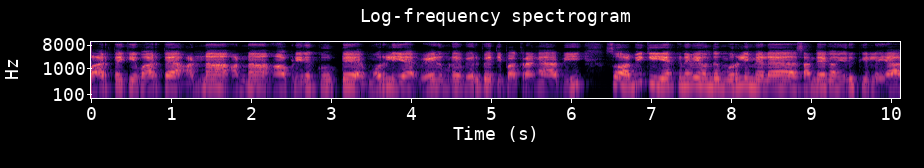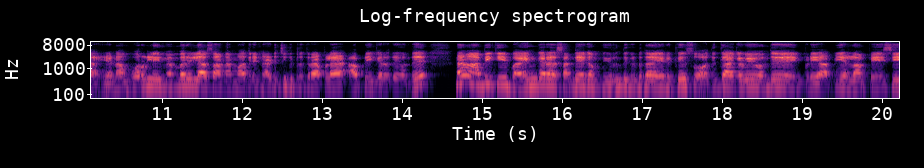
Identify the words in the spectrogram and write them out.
வார்த்தைக்கு வார்த்தை அண்ணா, அண்ணா அப்படின்னு கூப்பிட்டு முரளியை வேணும்னே வெறுப்பேற்றி பார்க்குறாங்க அபி. ஸோ அபிக்கு ஏற்கனவே வந்து முரளி மேலே சந்தேகம் இருக்கு இல்லையா? ஏன்னா முரளி மெமரி லாஸ் ஆன மாதிரி நடிச்சுக்கிட்டு இருக்கிறாப்ல அப்படிங்கிறது வந்து நம்ம அபிக்கு பயங்கர சந்தேகம் இருந்துக்கிட்டு தான் இருக்குது ஸோ அதுக்காகவே வந்து இப்படி அபி எல்லாம் பேசி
